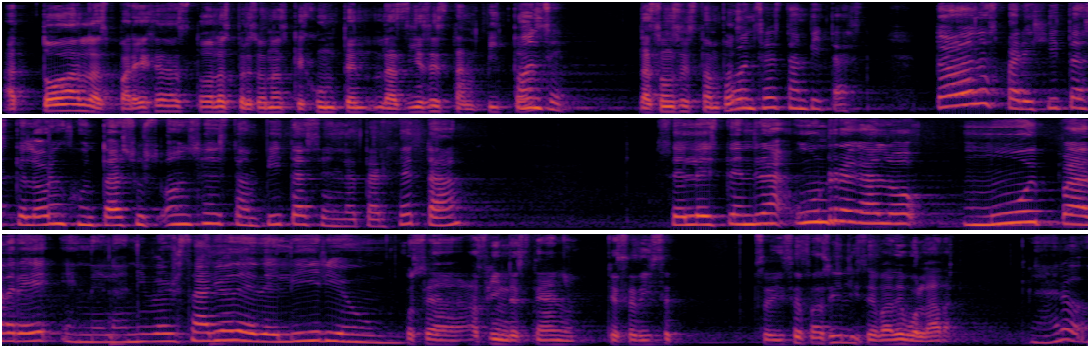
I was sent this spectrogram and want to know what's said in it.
a todas las parejas, todas las personas que junten las 10 estampitas. 11. ¿Las 11 estampas? 11 estampitas. Todas las parejitas que logren juntar sus 11 estampitas en la tarjeta, se les tendrá un regalo muy padre en el aniversario de Delirium. O sea, a fin de este año, que se dice, se dice fácil y se va de volada. Claro.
